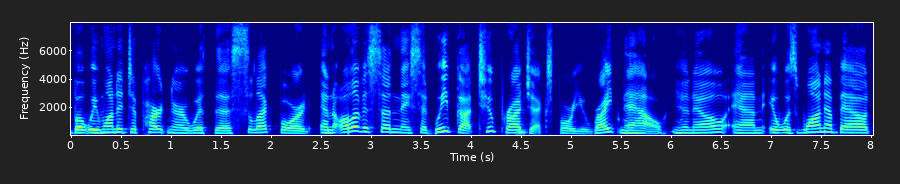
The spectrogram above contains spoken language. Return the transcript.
But we wanted to partner with the select board. And all of a sudden they said, We've got two projects for you right now, you know? And it was one about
